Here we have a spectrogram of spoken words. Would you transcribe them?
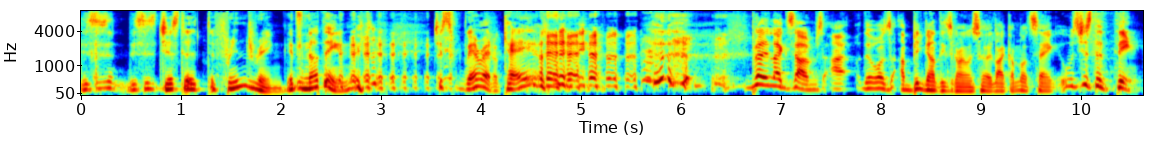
This isn't. This is just a, a fringe ring. It's nothing. just wear it, okay? but like some, I, there was a big nothing's going on. So like, I'm not saying it was just a thing.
